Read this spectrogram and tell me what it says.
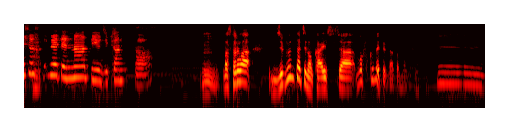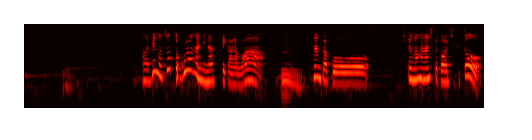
最初増えてんなっていう実感ですか？うん。まあ、それは自分たちの会社も含めてだと思うんだよね。うんあでもちょっとコロナになってからは、うん、なんかこう人の話とかを聞くと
